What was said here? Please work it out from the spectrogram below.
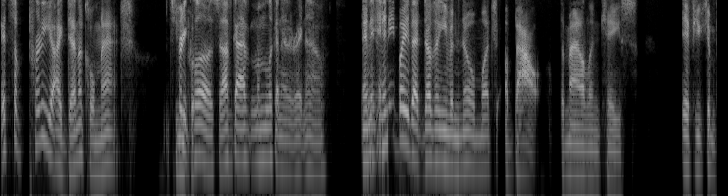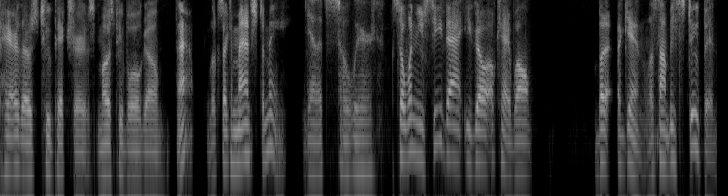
it's a pretty identical match. It's Can pretty put- close. I've got. I'm looking at it right now. And anybody that doesn't even know much about the Madeleine case, if you compare those two pictures, most people will go, "Ah, looks like a match to me." Yeah, that's so weird. So when you see that, you go, "Okay, well." But again, let's not be stupid.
